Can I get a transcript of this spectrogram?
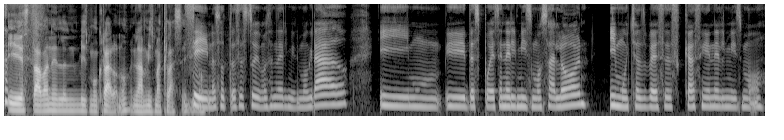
y estaban en el mismo grado, ¿no? En la misma clase. Sí, nosotros estuvimos en el mismo grado y, mm, y después en el mismo salón y muchas veces casi en el mismo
